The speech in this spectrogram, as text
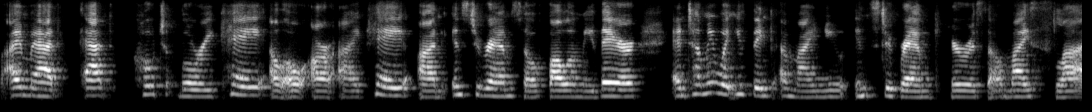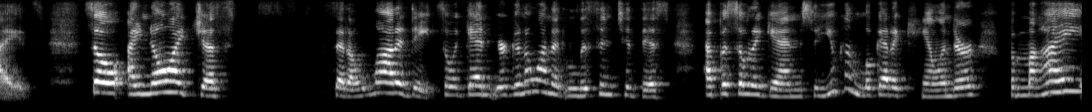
I'm at at Coach Lori K L O R I K on Instagram. So follow me there and tell me what you think of my new Instagram carousel, my slides. So I know I just said a lot of dates. So again, you're going to want to listen to this episode again so you can look at a calendar. But my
